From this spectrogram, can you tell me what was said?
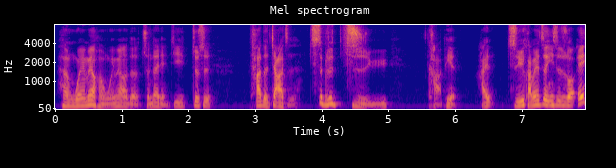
很微妙、很微妙的存在点，第一就是它的价值是不是止于卡片，还止于卡片？这意思是说，哎。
